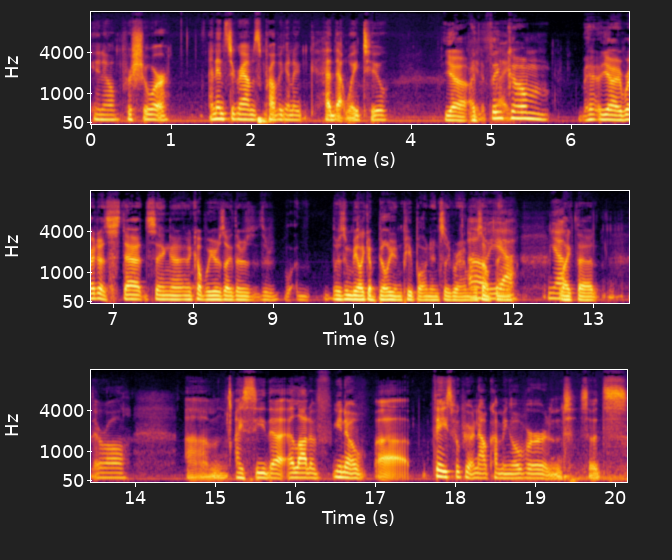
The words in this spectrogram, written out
you know for sure. And Instagram's probably going to head that way too. Yeah, I think play. um yeah, I read a stat saying uh, in a couple years like there's there's there's going to be like a billion people on Instagram or Oh, something yeah. Yeah. like that. They're all. Um, I see that a lot of you know uh, Facebook people are now coming over, and so it's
